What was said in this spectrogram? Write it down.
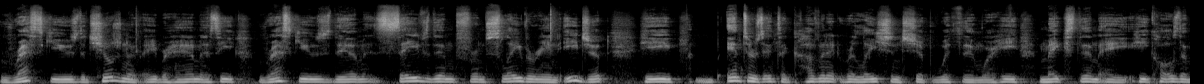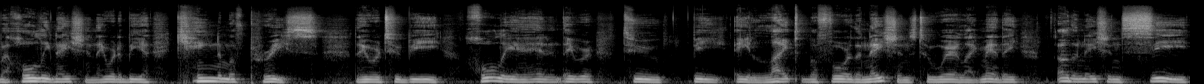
rescues the children of Abraham as He rescues them, saves them from slavery in Egypt. He enters into covenant relationship with them where He makes them a, He calls them a holy nation. They were to be a kingdom of priests. They were to be holy and they were to be a light before the nations to where, like, man, they other nations see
